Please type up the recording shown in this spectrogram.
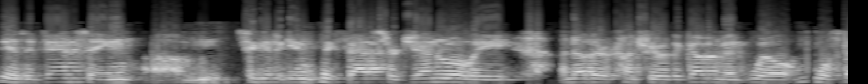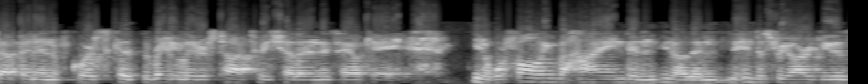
is advancing um, significantly faster, generally another country or the government will will step in, and of course, because the regulators talk to each other and they say, okay, you know, we're falling behind, and you know, then the industry argues,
